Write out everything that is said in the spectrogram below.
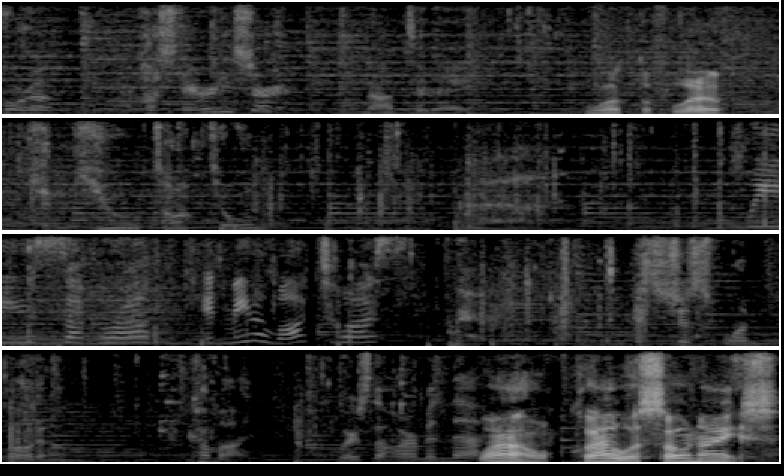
For uh, posterity, sir? Not today. What the flip? Can you talk to him? Please, Sephiroth. It'd mean a lot to us. It's just one photo. Come on. Where's the harm in that? Wow, Cloud was so nice.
